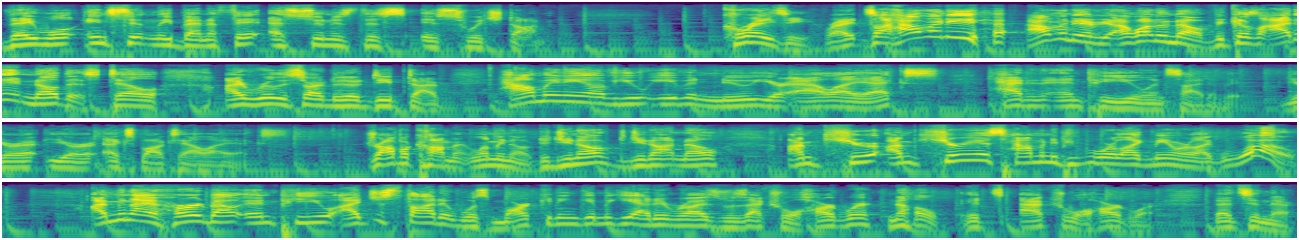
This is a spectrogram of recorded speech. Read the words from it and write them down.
they will instantly benefit as soon as this is switched on. Crazy, right? So how many how many of you I want to know because I didn't know this till I really started to do a deep dive. How many of you even knew your Ally X had an NPU inside of it? Your your Xbox Ally X. Drop a comment. Let me know. Did you know? Did you not know? I'm cur I'm curious how many people were like me and were like, "Whoa, I mean, I heard about NPU. I just thought it was marketing gimmicky. I didn't realize it was actual hardware. No, it's actual hardware that's in there.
